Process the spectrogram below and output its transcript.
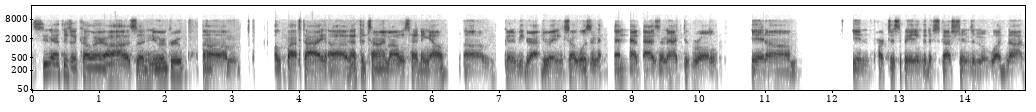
Student Athletes of Color uh, is a newer group um, by. Uh, at the time, I was heading out, um, going to be graduating, so I wasn't as an active role in um, in participating the discussions and whatnot.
